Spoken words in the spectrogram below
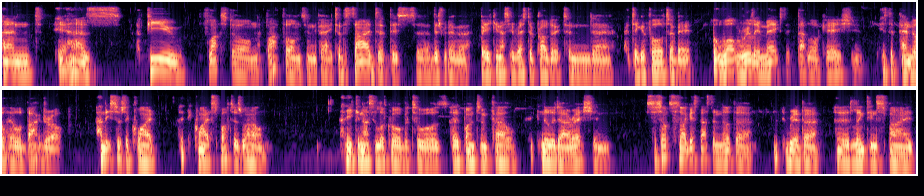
and it has a few flat stone platforms in fact to the side of this uh, this river where you can actually rest a product and uh, take a photo of it. But what really makes it, that location is the Pendle Hill backdrop, and it's such a quiet a quiet spot as well. And you can actually look over towards uh, Poynton Fell in the other direction. So, so, so I guess that's another river uh, linked inspired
